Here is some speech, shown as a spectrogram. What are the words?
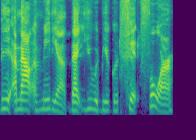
the amount of media that you would be a good fit for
